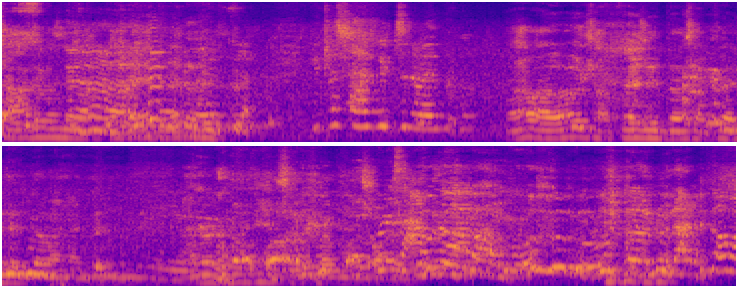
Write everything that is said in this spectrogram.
షాక్ ఉంది ఇట్లా సాగించిన ఎందుకు సర్ప్రైజ్ ఇద్దాం సర్ప్రైజ్ ఇద్దాం అని అంటే నువ్వు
